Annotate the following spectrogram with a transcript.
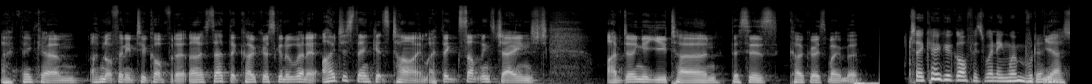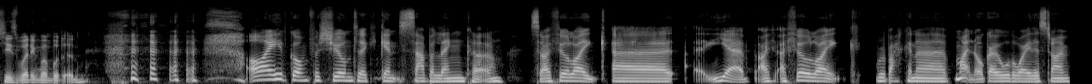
I think um, I'm not feeling too confident. And I said that Coco's going to win it. I just think it's time. I think something's changed. I'm doing a U turn. This is Coco's moment. So Coco Gauff is winning Wimbledon. Yeah, she's winning Wimbledon. I have gone for Swiatek against Sabalenka. So I feel like, uh, yeah, I, I feel like Rybakina might not go all the way this time.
